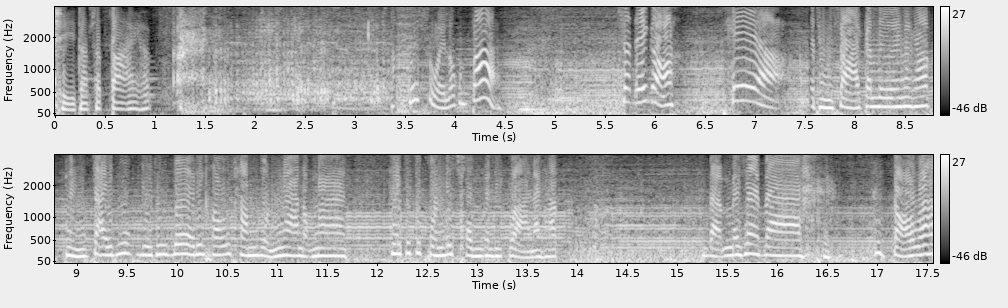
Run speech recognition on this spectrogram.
ฉี่ตามสไตล์ครับ ฮ้ยสวยแล้วคุณป้าชัดเอ็กเหรอ เท่อะถือสากันเลยนะครับเห็นใจพวกยูทูบเบอร์ที่เขาทำผลงานออกมา ให้ทุกๆคนได้ชมกันดีกว่านะครับ แบบไม่ใช่มาต่อว่า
